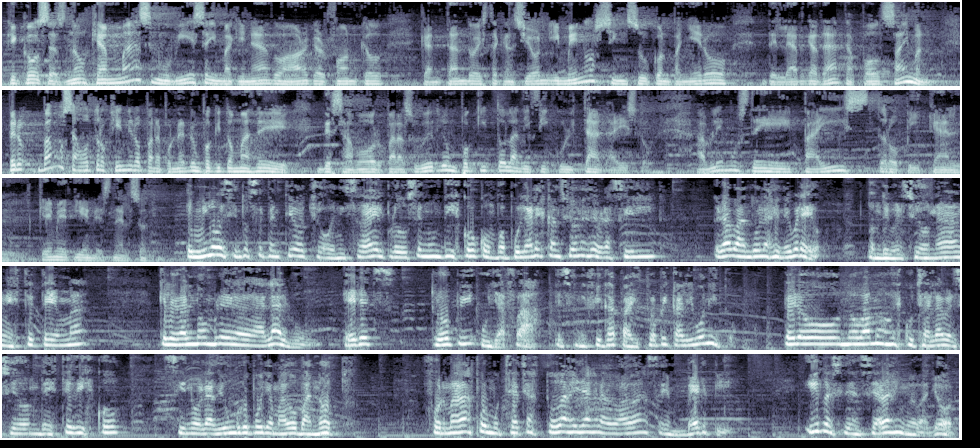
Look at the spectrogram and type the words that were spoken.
Qué cosas, ¿no? Jamás me hubiese imaginado a Art Garfunkel cantando esta canción y menos sin su compañero de larga data, Paul Simon. Pero vamos a otro género para ponerle un poquito más de, de sabor, para subirle un poquito la dificultad a esto. Hablemos de país tropical. ¿Qué me tienes, Nelson? En 1978 en Israel producen un disco con populares canciones de Brasil grabándolas en hebreo, donde versionan este tema que le da el nombre al álbum, Eretz Tropi Uyafá, que significa país tropical y bonito. Pero no vamos a escuchar la versión de este disco, sino la de un grupo llamado Banot, formadas por muchachas todas ellas graduadas en Berkeley y residenciadas en Nueva York.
